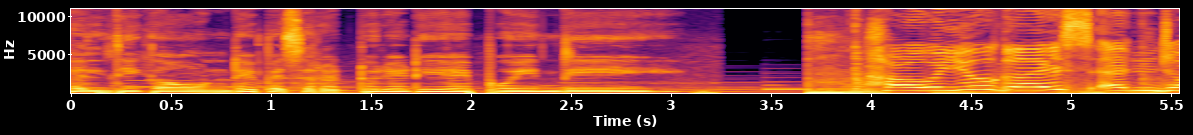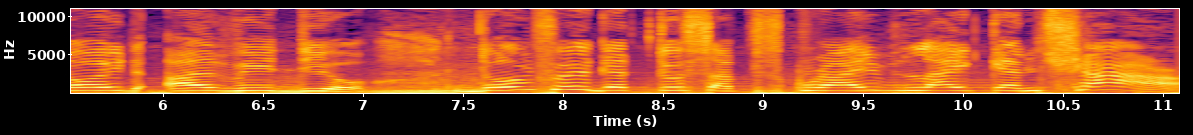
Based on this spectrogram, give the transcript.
హెల్తీగా ఉండే పెసరట్టు రెడీ అయిపోయింది. How you guys enjoyed our video don't forget to subscribe like and share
